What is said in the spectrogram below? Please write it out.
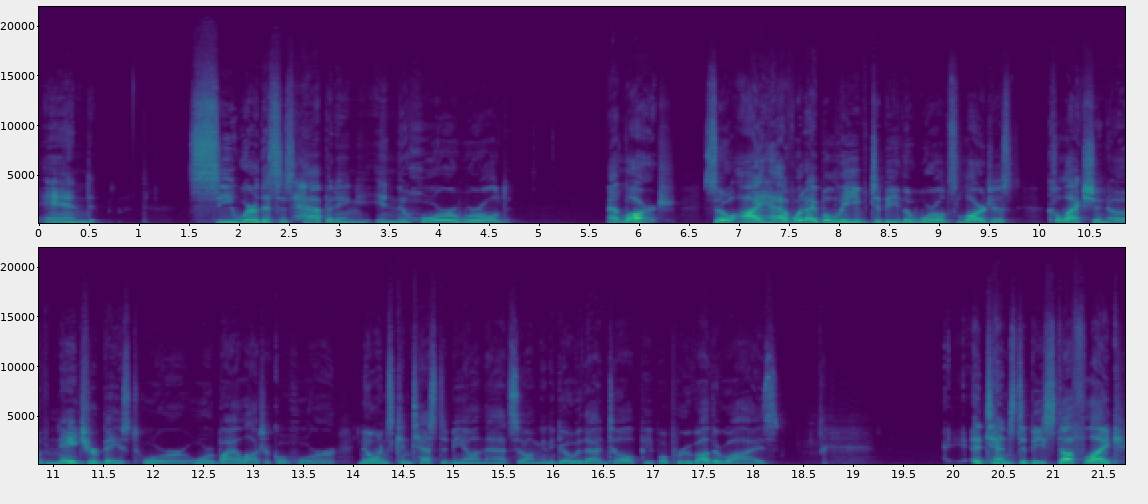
and see where this is happening in the horror world at large. So I have what I believe to be the world's largest collection of nature based horror or biological horror. No one's contested me on that, so I'm going to go with that until people prove otherwise it tends to be stuff like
